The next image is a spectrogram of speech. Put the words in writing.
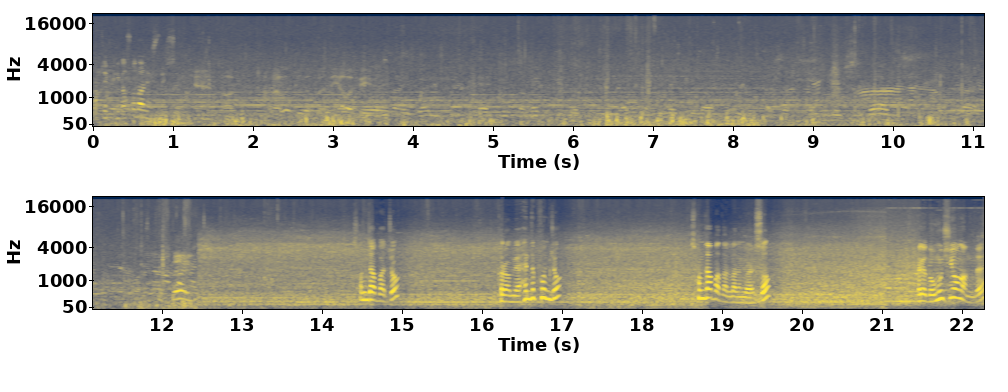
갑자기 비가 쏟아질 수도 있어. the other people. 손잡아줘? 그러면 핸드폰 줘? 손 잡아 달라는 거였어? 여기가 너무 시원한데?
